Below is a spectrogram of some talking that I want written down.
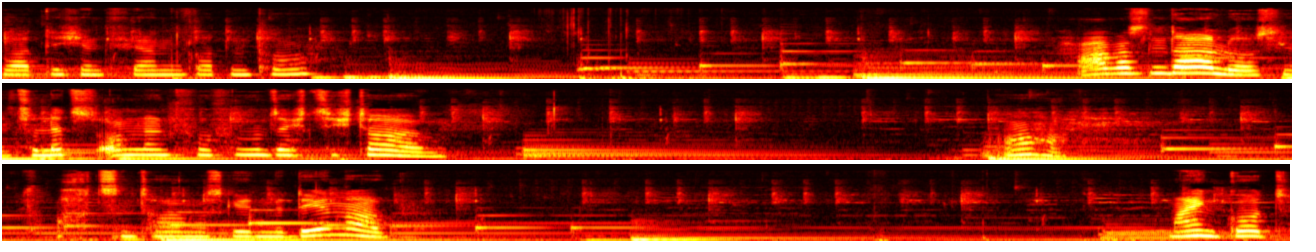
Warte, ich entferne gerade ein paar. Ah, was ist denn da los? Zuletzt online vor 65 Tagen. Aha. Vor 18 Tagen, was geht mit denen ab? Mein Gott.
